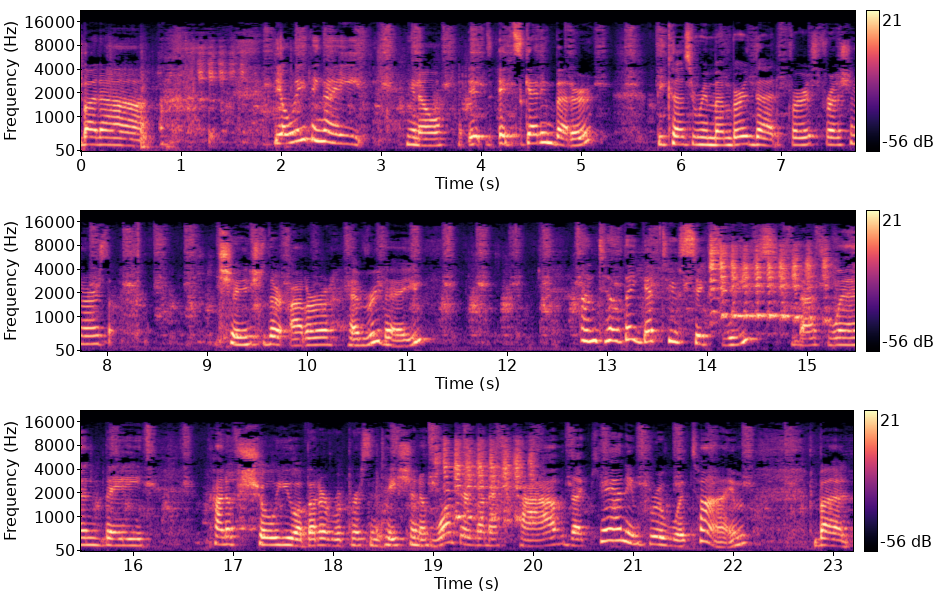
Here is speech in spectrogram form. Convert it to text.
But uh, the only thing I, you know, it, it's getting better because remember that first fresheners change their udder every day until they get to six weeks. That's when they kind of show you a better representation of what they're gonna have that can improve with time. But,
